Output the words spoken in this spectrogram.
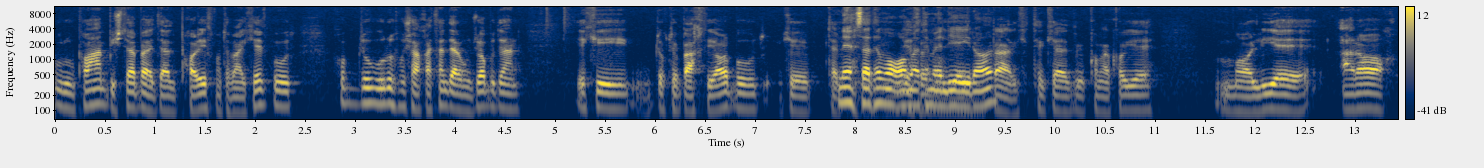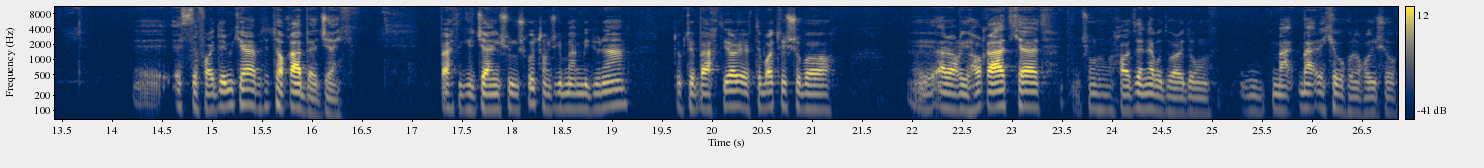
اروپا هم بیشتر در پاریس متمرکز بود. خب دو گروه مشخصا در اونجا بودن. یکی دکتر بختیار بود که نهضت مقاومت ملی ایران. بله که از کمک های مالی عراق استفاده می‌کرد. تا قبل جنگ. وقتی که جنگ شروع شد که من می‌دونم دکتر بختیار ارتباطش رو با عراقی ها قطع کرد. چون حاضر نبود وارد اون معرکه بکنه خودشو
